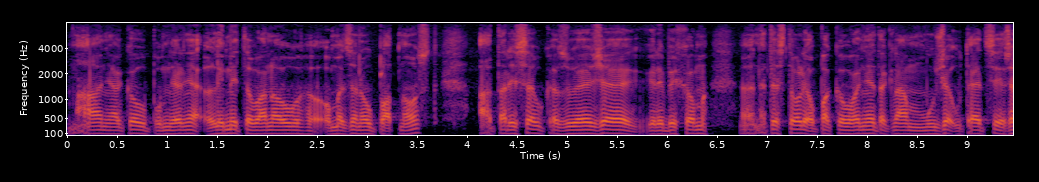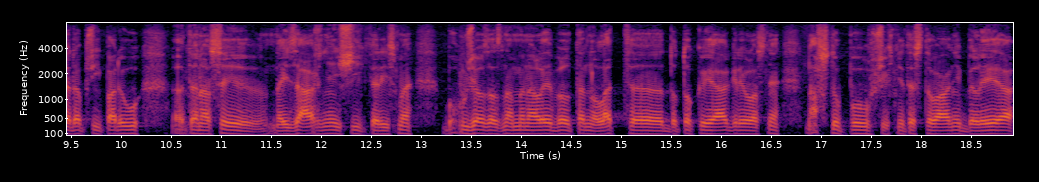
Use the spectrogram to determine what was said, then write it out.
má nějakou poměrně limitovanou, omezenou platnost a tady se ukazuje, že kdybychom eh, netestovali opakovaně, tak nám může utéct si řada případů. Eh, ten asi nejzářnější, který jsme bohužel zaznamenali, byl ten let eh, do Tokia, kdy vlastně na vstupu všichni testováni byli a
